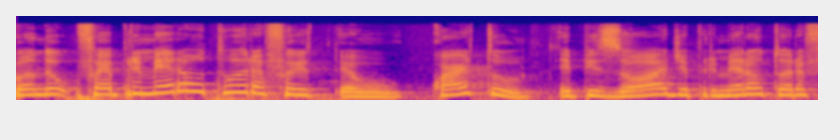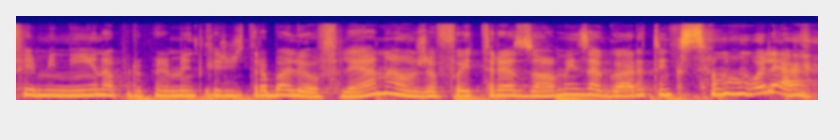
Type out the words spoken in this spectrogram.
quando foi a primeira autora, foi o quarto episódio, a primeira autora feminina propriamente que a gente trabalhou. Eu falei, ah, não, já foi três homens, agora tem que ser uma mulher.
